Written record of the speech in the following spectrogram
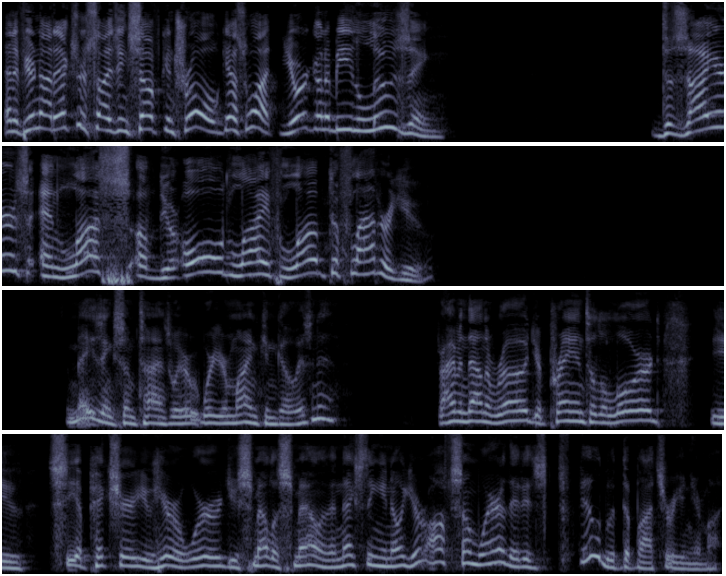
And if you're not exercising self control, guess what? You're going to be losing desires and lusts of your old life love to flatter you. It's amazing sometimes where, where your mind can go, isn't it? Driving down the road, you're praying to the Lord, you see a picture, you hear a word, you smell a smell, and the next thing you know, you're off somewhere that is filled with debauchery in your mind.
